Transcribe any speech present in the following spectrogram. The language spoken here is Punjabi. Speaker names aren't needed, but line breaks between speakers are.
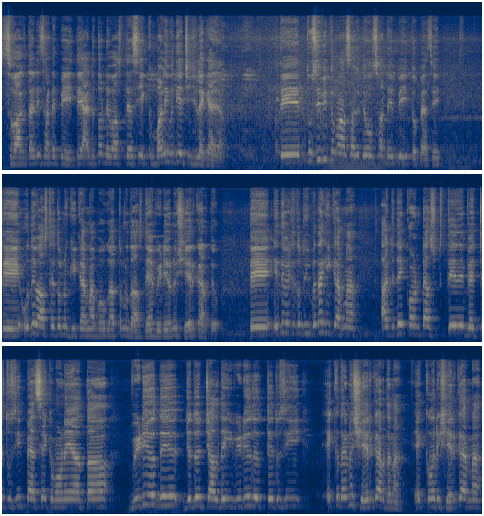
ਸਵਾਗਤ ਹੈ ਜੀ ਸਾਡੇ ਪੇਜ ਤੇ। ਅੱਜ ਤੁਹਾਡੇ ਵਾਸਤੇ ਅਸੀਂ ਇੱਕ ਬੜੀ ਵਧੀਆ ਚੀਜ਼ ਲੈ ਕੇ ਆਏ ਆ ਤੇ ਤੁਸੀਂ ਵੀ ਕਮਾ ਸਕਦੇ ਹੋ ਸਾਡੇ ਪੇਜ ਤੋਂ ਪੈਸੇ। ਤੇ ਉਹਦੇ ਵਾਸਤੇ ਤੁਹਾਨੂੰ ਕੀ ਕਰਨਾ ਪਊਗਾ, ਤੁਹਾਨੂੰ ਦੱਸਦੇ ਆ ਵੀਡੀਓ ਨੂੰ ਸ਼ੇਅਰ ਕਰ ਦਿਓ। ਤੇ ਇਹਦੇ ਵਿੱਚ ਤੁਸੀਂ ਪਤਾ ਕੀ ਕਰਨਾ? ਅੱਜ ਦੇ ਕੰਟੈਸਟ ਦੇ ਵਿੱਚ ਤੁਸੀਂ ਪੈਸੇ ਕਮਾਉਣੇ ਆ ਤਾਂ ਵੀਡੀਓ ਦੇ ਜਦੋਂ ਚੱਲਦੀ ਵੀਡੀਓ ਦੇ ਉੱਤੇ ਤੁਸੀਂ ਇੱਕ ਤਾਂ ਇਹਨੂੰ ਸ਼ੇਅਰ ਕਰ ਦੇਣਾ, ਇੱਕ ਵਾਰੀ ਸ਼ੇਅਰ ਕਰਨਾ।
